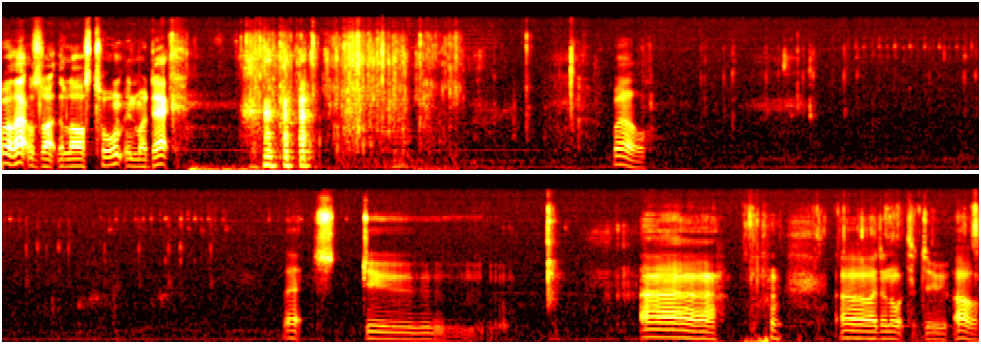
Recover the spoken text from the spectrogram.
Well, that was like the last taunt in my deck. Well. Let's do. Ah. oh, I don't know what to do. Oh,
